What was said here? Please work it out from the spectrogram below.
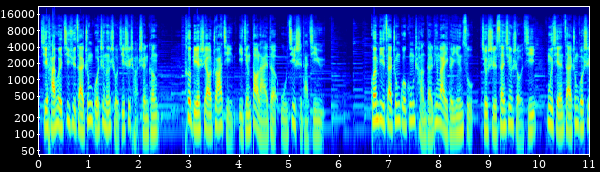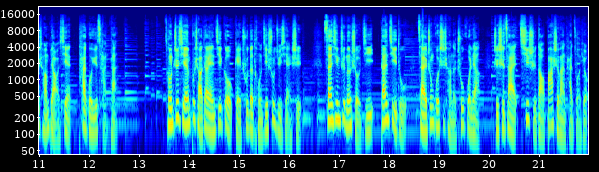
其还会继续在中国智能手机市场深耕，特别是要抓紧已经到来的五 G 时代机遇。关闭在中国工厂的另外一个因素，就是三星手机目前在中国市场表现太过于惨淡。从之前不少调研机构给出的统计数据显示，三星智能手机单季度在中国市场的出货量只是在七十到八十万台左右，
